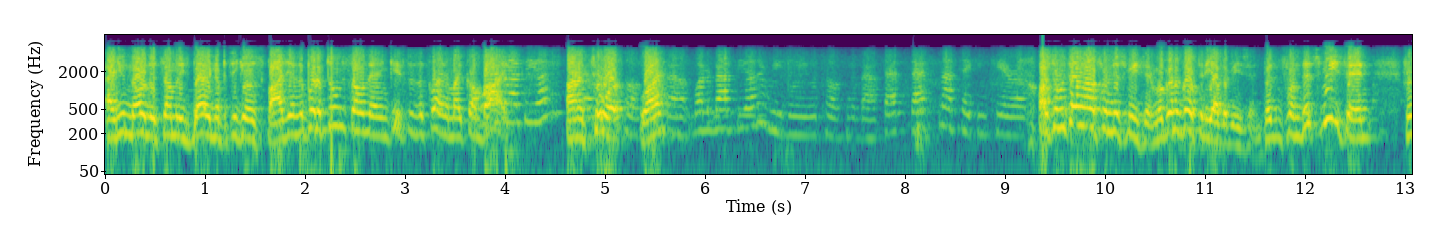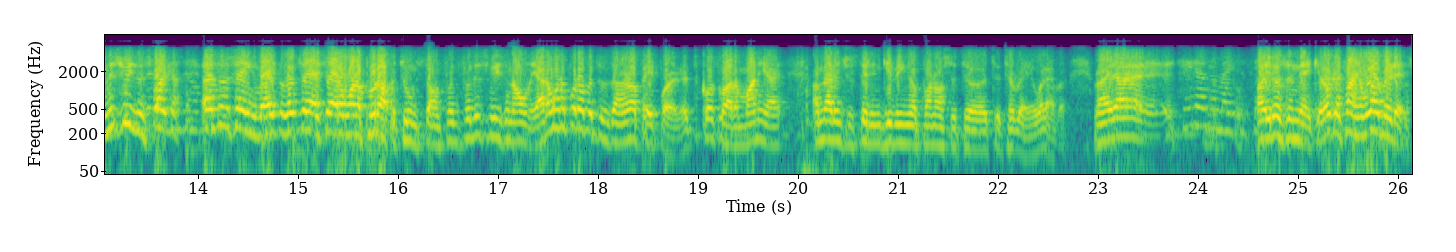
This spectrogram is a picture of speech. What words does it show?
and you know that somebody's buried in a particular spot. You have to put a tombstone there in case there's a Kohen that might come What by. about the other On a tour, what? about? What about the other reason we were talking about? That, that's not taken care of. Oh, so we're talking about from this reason. We're going to go to the other reason. But from this reason, from this reason, as far as as I'm saying, right, let's say I say I don't want to put up a tombstone for, for this reason only. I don't want to put up a tombstone. I don't pay for it. It costs a lot of money. I, I'm not interested in giving up on also to, to, to Ray or whatever. Right? Uh, He doesn't make the oh, he doesn't make it. Okay, fine. Whoever it is.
